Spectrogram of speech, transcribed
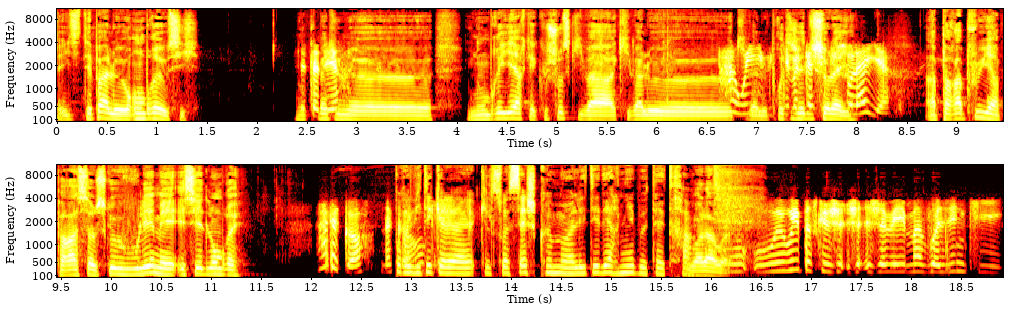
n'hésitez pas à le ombrer aussi. Donc mettre une, euh, une ombrière, quelque chose qui va qui va le ah qui va le protéger du soleil. Un parapluie, un parasol, ce que vous voulez, mais essayez de l'ombrer. D'accord, Pour éviter qu'elle soit sèche comme euh, l'été dernier peut-être. Voilà, ouais. Oui, oui, parce que j'avais ma voisine qui,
